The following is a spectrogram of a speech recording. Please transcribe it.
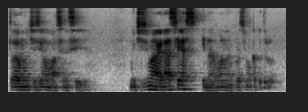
todo es muchísimo más sencillo. Muchísimas gracias y nos vemos en el próximo capítulo.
